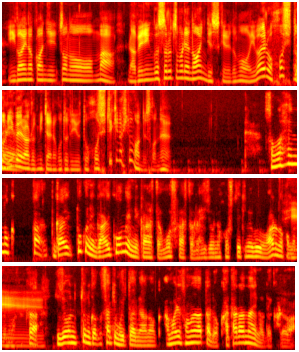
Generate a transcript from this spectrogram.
ええ、意外な感じ、そのまあ、ラベリングするつもりはないんですけれども、いわゆる保守とリベラルみたいなことでいうと、保守的な人なんですかね？その辺の外特に外交面に関してはもしかしたら非常に保守的な部分はあるのかもしれませんが、非常にとにかくさっきも言ったようにあの、あまりそのあたりを語らないので、彼は。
